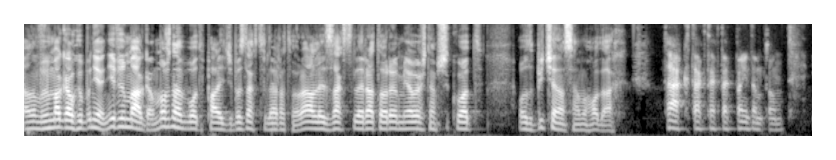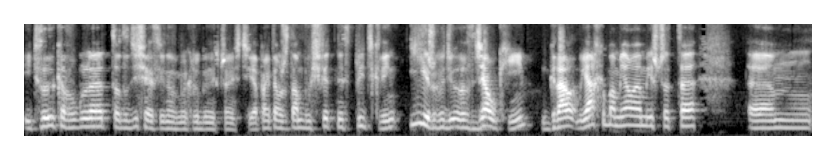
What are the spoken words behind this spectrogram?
on wymagał chyba, nie, nie wymagał, można było odpalić bez akceleratora, ale z akceleratorem miałeś na przykład odbicie na samochodach. Tak, tak, tak, tak, pamiętam tą. I trójka w ogóle to do dzisiaj jest jedną z moich ulubionych części. Ja pamiętam, że tam był świetny split screen i jeżeli chodzi o rozdziałki, gra... ja chyba miałem jeszcze te um,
